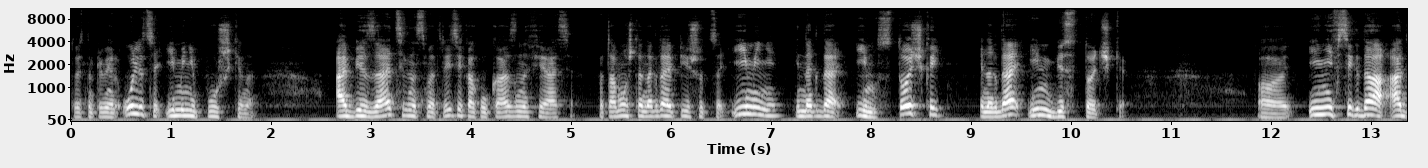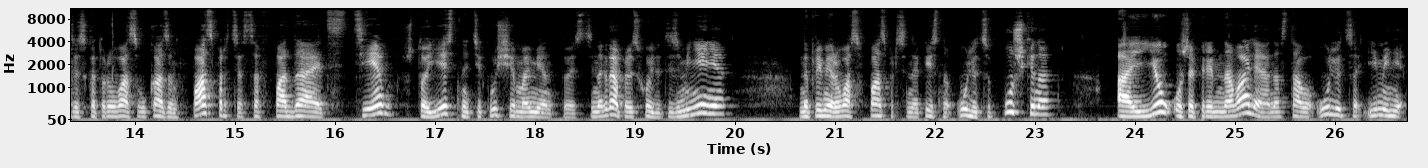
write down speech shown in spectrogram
то есть, например, улица имени Пушкина, обязательно смотрите, как указано в ФИАСе. Потому что иногда пишутся имени, иногда им с точкой, иногда им без точки. Э, и не всегда адрес, который у вас указан в паспорте, совпадает с тем, что есть на текущий момент. То есть иногда происходят изменения. Например, у вас в паспорте написано улица Пушкина, а ее уже переименовали, она стала улица имени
